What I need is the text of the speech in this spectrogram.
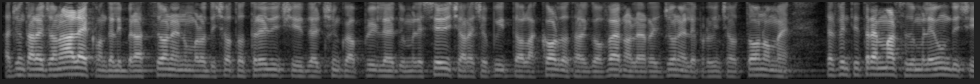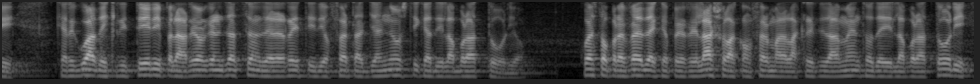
La Giunta regionale, con deliberazione numero 1813 del 5 aprile 2016, ha recepito l'accordo tra il Governo, le Regioni e le Province autonome del 23 marzo 2011 che riguarda i criteri per la riorganizzazione delle reti di offerta diagnostica di laboratorio. Questo prevede che per il rilascio e la conferma dell'accreditamento dei laboratori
